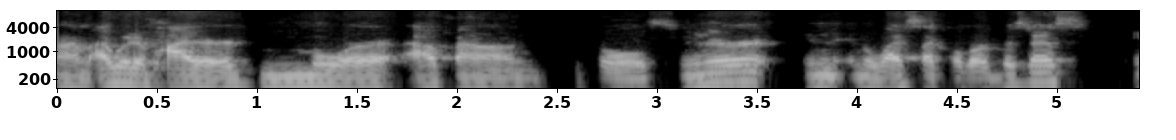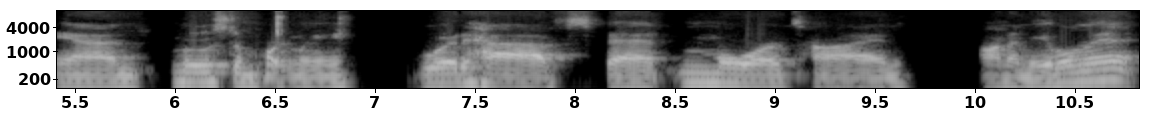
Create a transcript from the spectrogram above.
um, I would have hired more outbound people sooner in, in the life cycle of our business. And most importantly, would have spent more time on enablement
